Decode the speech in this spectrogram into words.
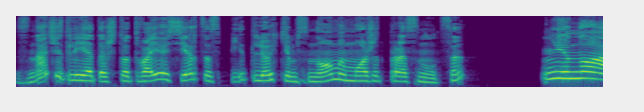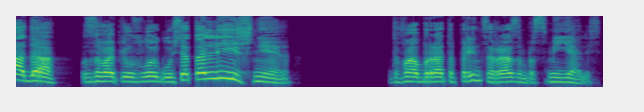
«Значит ли это, что твое сердце спит легким сном и может проснуться?» «Не надо!» — завопил злой гусь. «Это лишнее!» Два брата принца разом рассмеялись.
